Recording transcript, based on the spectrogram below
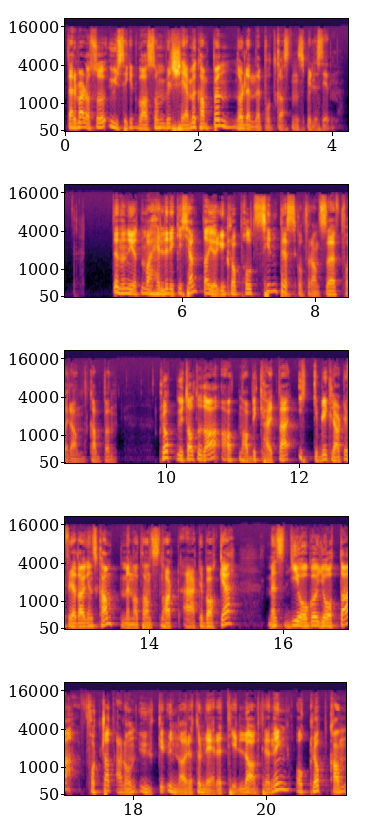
Dermed er det også usikkert hva som vil skje med kampen når denne podkasten spilles inn. Denne nyheten var heller ikke kjent da Jørgen Klopp holdt sin pressekonferanse foran kampen. Klopp uttalte da at Nabi Keita ikke blir klar til fredagens kamp, men at han snart er tilbake, mens Diogo Yota fortsatt er noen uker unna å returnere til lagtrening, og Klopp kan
